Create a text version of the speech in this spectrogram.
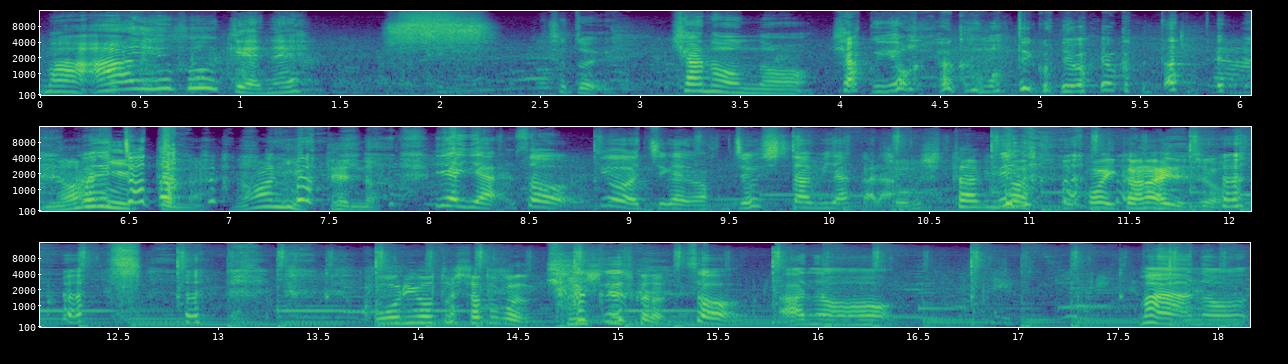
まあああいう風景ね。ちょっとキャノンの100400持ってくればよかったって。何言ってんの？何言ってんの？いやいやそう今日は違います。女子旅だから。女子旅はそこは行かないでしょ。氷落としたとこは禁止ですからね。そうあのまああの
